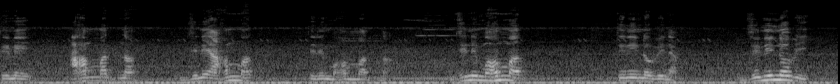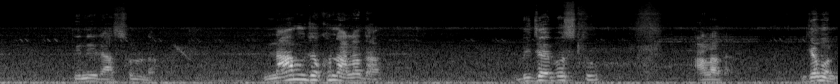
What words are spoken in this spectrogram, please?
তিনি আহম্মদ না, যিনি আহম্মদ, তিনি মোহাম্মদ না। যিনি মোহাম্মদ, তিনি নবী না। যিনি নবী, তিনি রাসুল না। নাম যখন আলাদা, বিজয়বস্তু আলাদা। যেমন,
